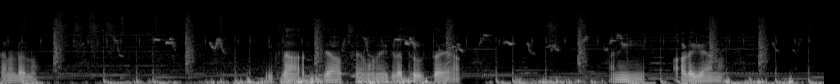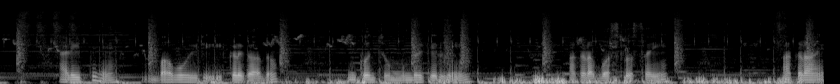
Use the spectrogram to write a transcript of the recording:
కన్నడలో. ఇట్లా జాబ్స్ ఏమైనా ఇక్కడ దొరుకుతాయా అని అడిగాను. అడిగితే బాబు ఇది ఇక్కడ కాదు. ఇంకొంచెం ముందుకు వెళ్ళి అక్కడ బస్సులు వస్తాయి. అక్కడ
